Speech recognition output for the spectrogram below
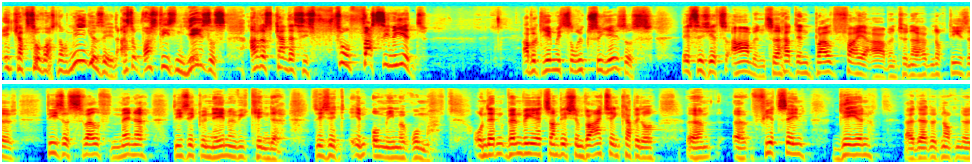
ich habe sowas noch nie gesehen. Also was diesen Jesus alles kann, das ist so faszinierend. Aber gehen wir zurück zu Jesus. Es ist jetzt abends, er hat den bald Feierabend und er hat noch diese, diese zwölf Männer, die sich benehmen wie Kinder. Sie sind um ihn herum. Und wenn wir jetzt ein bisschen weiter in Kapitel ähm, äh, 14 gehen, äh, das noch, da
